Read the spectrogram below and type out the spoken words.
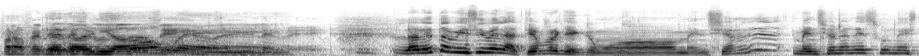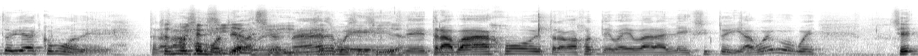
para ofender. Te dolió, sí, güey. La neta a mí sí me latió porque como mencionan, mencionan es una historia como de trabajo muy sencilla, güey. motivacional, güey. De trabajo, el trabajo te va a llevar al éxito y a huevo, güey. Sí,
